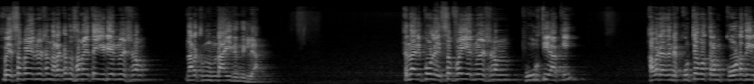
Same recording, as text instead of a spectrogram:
അപ്പോൾ എസ് എഫ് ഐ അന്വേഷണം നടക്കുന്ന സമയത്ത് ഇ ഡി അന്വേഷണം നടക്കുന്നുണ്ടായിരുന്നില്ല. എന്നാൽ ഇപ്പോൾ എസ് എഫ് ഐ അന്വേഷണം പൂർത്തിയാക്കി. അവരതിന്റെ കുറ്റപത്രം കോടതിയിൽ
